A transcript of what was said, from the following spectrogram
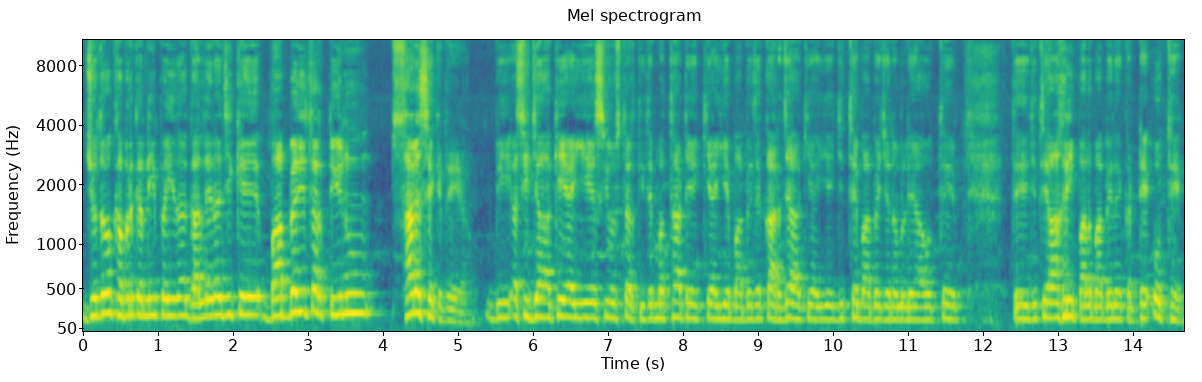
ਜਦੋਂ ਖਬਰ ਕਰਨੀ ਪਈ ਤਾਂ ਗੱਲ ਇਹ ਨਾ ਜੀ ਕਿ ਬਾਬੇ ਦੀ ਧਰਤੀ ਨੂੰ ਸਾਰੇ ਸਿੱਖਦੇ ਆ ਵੀ ਅਸੀਂ ਜਾ ਕੇ ਆਈਏ ਅਸੀਂ ਉਸ ਧਰਤੀ ਤੇ ਮੱਥਾ ਟੇਕ ਕੇ ਆਈਏ ਬਾਬੇ ਦੇ ਘਰ ਜਾ ਕੇ ਆਈਏ ਜਿੱਥੇ ਬਾਬੇ ਜਨਮ ਲਿਆ ਉੱਥੇ ਤੇ ਜਿੱਥੇ ਆਖਰੀ ਪਲ ਬਾਬੇ ਨੇ ਕੱਟੇ ਉੱਥੇ।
